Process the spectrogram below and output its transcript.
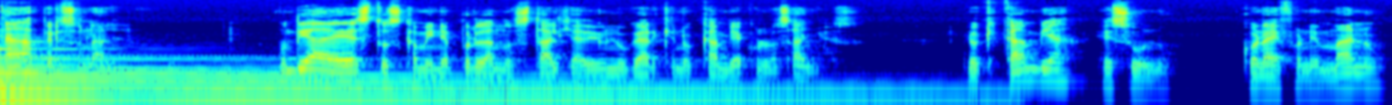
Nada personal. Un día de estos caminé por la nostalgia de un lugar que no cambia con los años. Lo que cambia es uno, con iPhone en mano,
